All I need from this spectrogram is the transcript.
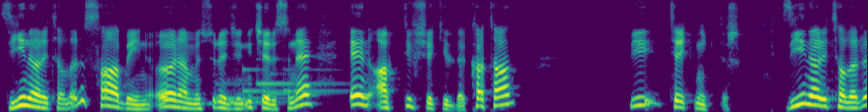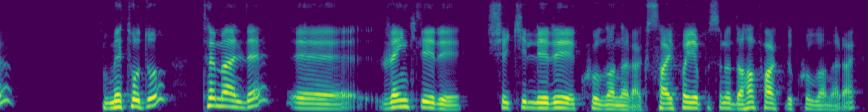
Zihin haritaları sağ beyni öğrenme sürecinin içerisine en aktif şekilde katan bir tekniktir. Zihin haritaları metodu temelde e, renkleri, şekilleri kullanarak, sayfa yapısını daha farklı kullanarak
